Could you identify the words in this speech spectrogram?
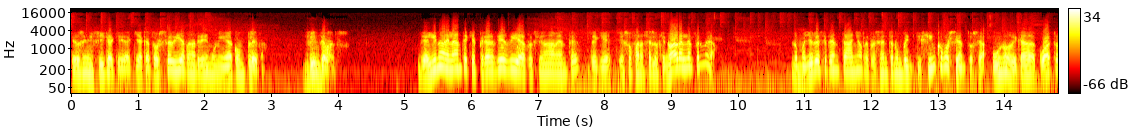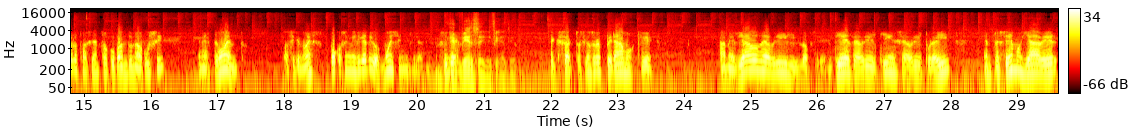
Eso significa que de aquí a 14 días van a tener inmunidad completa. Fin de marzo. De ahí en adelante hay que esperar 10 días aproximadamente de que esos van a ser los que no hagan la enfermedad los mayores de 70 años representan un 25%, o sea, uno de cada cuatro de los pacientes ocupando una UCI en este momento. Así que no es poco significativo, es muy significativo. es bien significativo. Exacto, así nosotros esperamos que a mediados de abril, 10 de abril, 15 de abril, por ahí, empecemos ya a ver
